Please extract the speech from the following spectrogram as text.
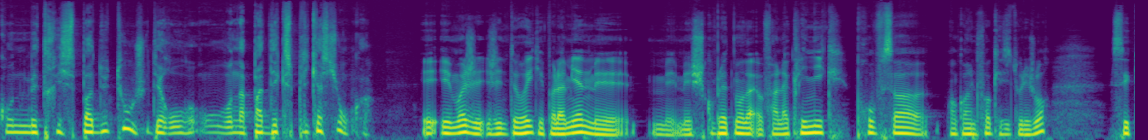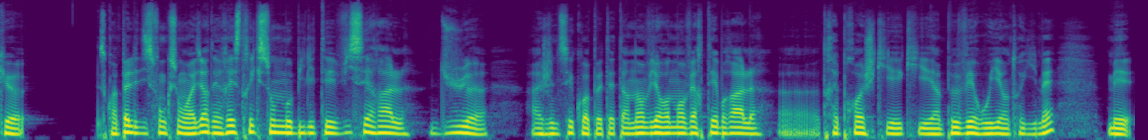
qu ne maîtrise pas du tout, je veux dire, où, où on n'a pas d'explication, quoi. Et, et moi, j'ai une théorie qui n'est pas la mienne, mais, mais, mais je suis complètement. Enfin, la clinique prouve ça, encore une fois, quasi tous les jours c'est que ce qu'on appelle les dysfonctions, on va dire des restrictions de mobilité viscérale dues euh, à je ne sais quoi, peut-être un environnement vertébral euh, très proche qui est, qui est un peu verrouillé, entre guillemets. Mais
